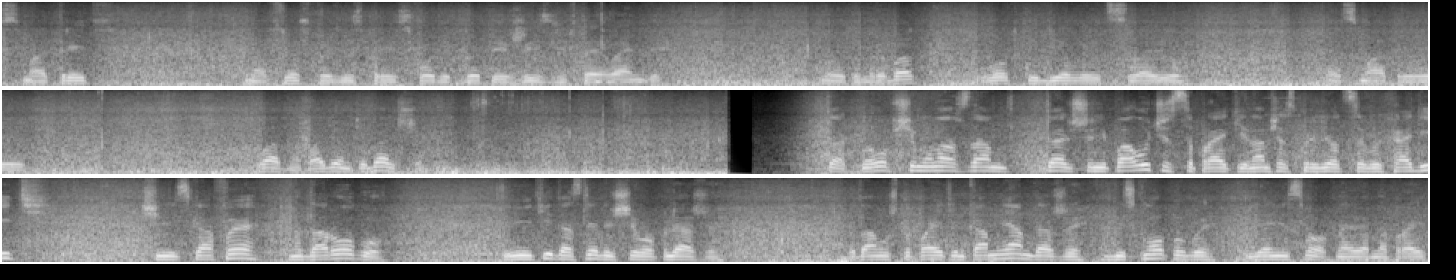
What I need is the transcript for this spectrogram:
смотреть на все, что здесь происходит в этой жизни в Таиланде. Вот он рыбак, лодку делает свою, осматривает. Ладно, пойдемте дальше. Так, ну, в общем, у нас там дальше не получится пройти. Нам сейчас придется выходить через кафе на дорогу и идти до следующего пляжа. Потому что по этим камням даже без кнопы бы я не смог, наверное, пройти.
